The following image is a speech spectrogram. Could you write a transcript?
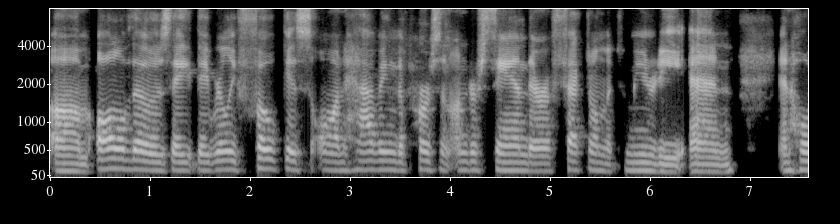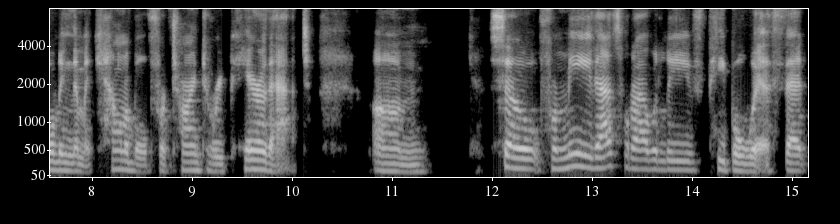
Um, all of those, they, they really focus on having the person understand their effect on the community and, and holding them accountable for trying to repair that. Um, so for me, that's what I would leave people with, that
